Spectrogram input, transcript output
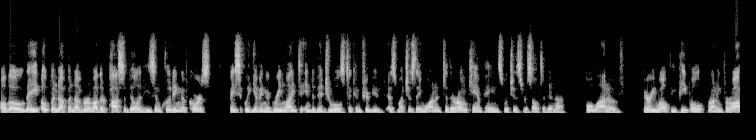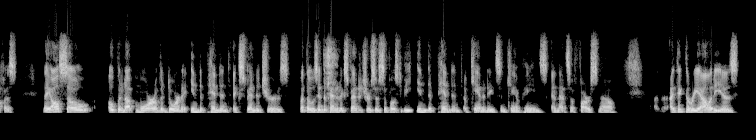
although they opened up a number of other possibilities, including, of course, basically giving a green light to individuals to contribute as much as they wanted to their own campaigns, which has resulted in a whole lot of very wealthy people running for office. They also opened up more of a door to independent expenditures but those independent expenditures are supposed to be independent of candidates and campaigns, and that's a farce now. I think the reality is,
